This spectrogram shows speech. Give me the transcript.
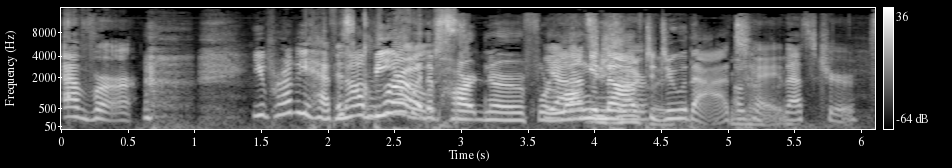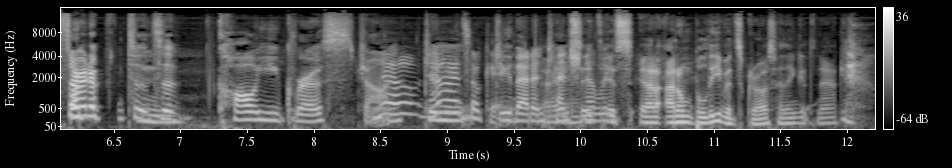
ever. You probably have It's not been with a partner for Yeah, long enough true. to do that. Okay, that's true. Sorry to, to, to hmm. call you gross, John. No, no, Didn't it's okay. do that I- it's- intentionally. it's- I don't believe it's gross. I think it's natural.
